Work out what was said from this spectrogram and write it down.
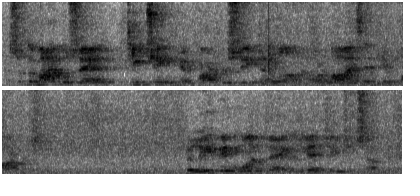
That's what the Bible said, teaching hypocrisy and lie, or lies and hypocrisy. Believing one thing, yet teaching something else.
